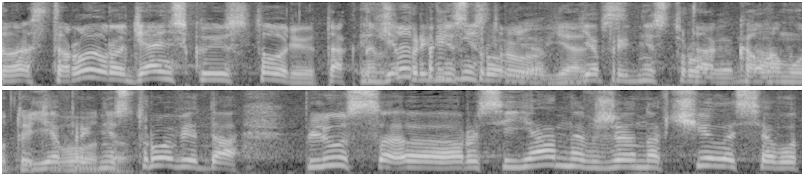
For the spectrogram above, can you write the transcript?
е, старою радянською історією. Так, невже Є Придністров'я, є Придністров'я, так да. є? Придністров'я, да. Плюс е, росіяни вже навчилися, от,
